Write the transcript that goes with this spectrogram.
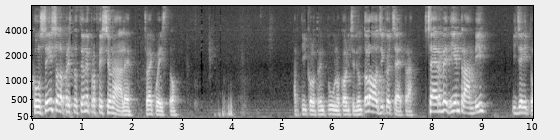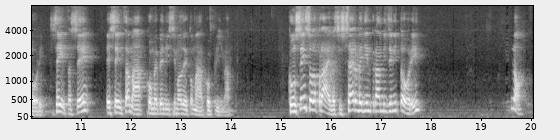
Consenso alla prestazione professionale, cioè questo. Articolo 31, codice deontologico, eccetera. Serve di entrambi i genitori, senza se e senza ma, come benissimo ha detto Marco prima. Consenso alla privacy serve di entrambi i genitori? No,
